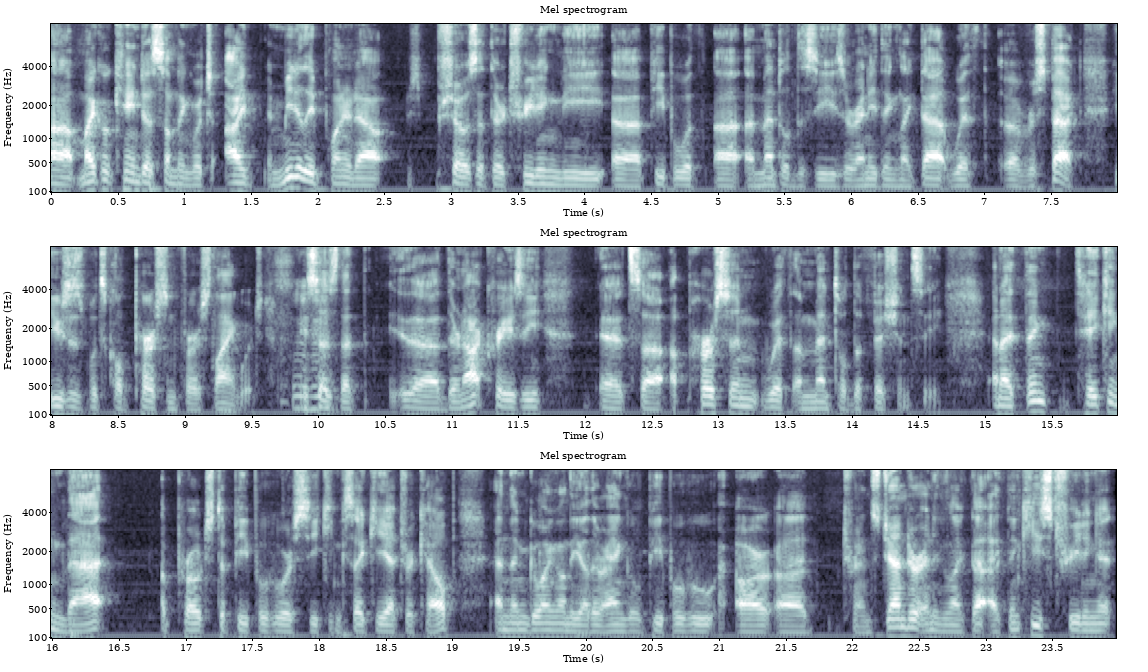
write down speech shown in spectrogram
uh, Michael Caine does something which I immediately pointed out shows that they're treating the uh, people with uh, a mental disease or anything like that with uh, respect. He uses what's called person first language. He says that uh, they're not crazy. It's uh, a person with a mental deficiency, and I think taking that approach to people who are seeking psychiatric help and then going on the other angle people who are uh, transgender anything like that. I think he's treating it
